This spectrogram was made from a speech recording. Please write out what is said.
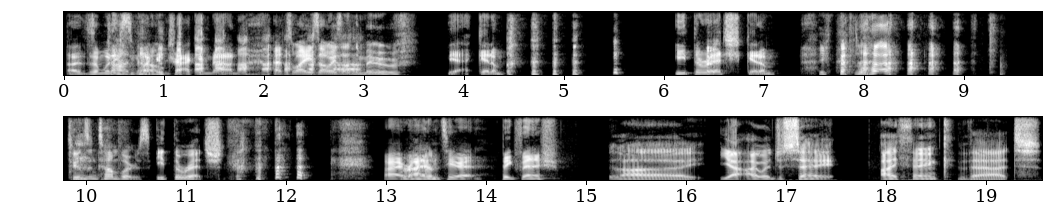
Uh, someone God, needs to no. fucking track him down. That's why he's always on the move. Yeah, get him. Eat the rich. Get him. Tunes and tumblers, eat the rich. All right, Ryan, Ryan? let's hear it. Big finish. Uh, yeah, I would just say I think that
